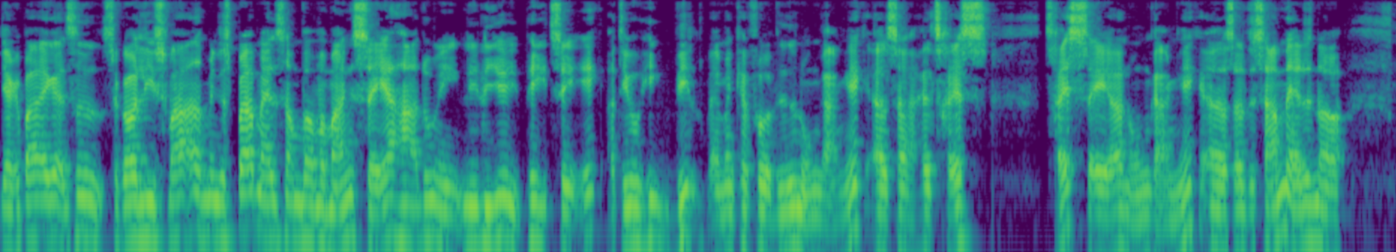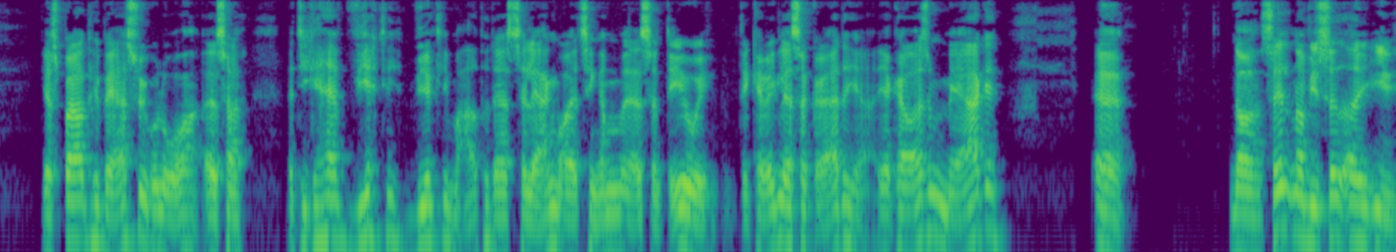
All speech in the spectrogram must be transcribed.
jeg kan bare ikke altid så godt lige svaret, men jeg spørger dem altid om, hvor, hvor mange sager har du egentlig lige i PT, ikke? Og det er jo helt vildt, hvad man kan få at vide nogle gange, ikke? Altså 50, 60 sager nogle gange, ikke? Altså det samme er det, når jeg spørger PBR-psykologer, altså at de kan have virkelig, virkelig meget på deres tallerken, og jeg tænker, altså det er jo ikke, det kan jo ikke lade sig gøre det her. Jeg kan også mærke, øh, når, selv når vi sidder i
